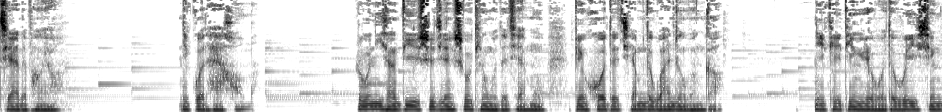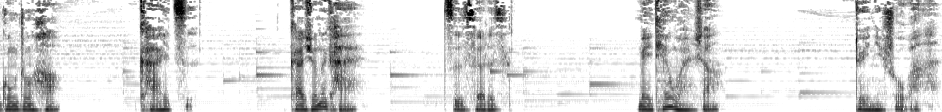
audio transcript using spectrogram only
亲爱的朋友，你过得还好吗？如果你想第一时间收听我的节目，并获得节目的完整文稿，你可以订阅我的微信公众号“凯子”，凯旋的凯，紫色的紫。每天晚上对你说晚安。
